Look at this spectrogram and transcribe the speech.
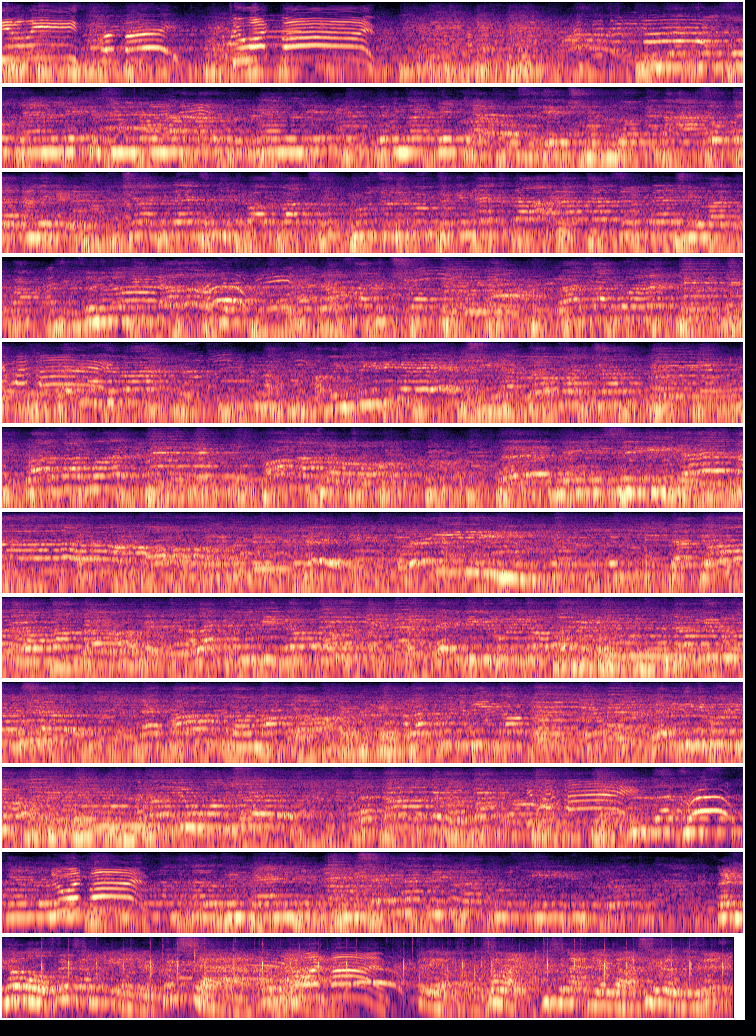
Easy release! One five. Two one five! You sing it Thank you, couples. Quick time to meet on here. quickstep. All right. One five. There you go, couples. All right. Please go back to your box. you later.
